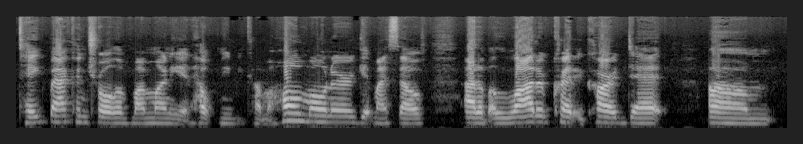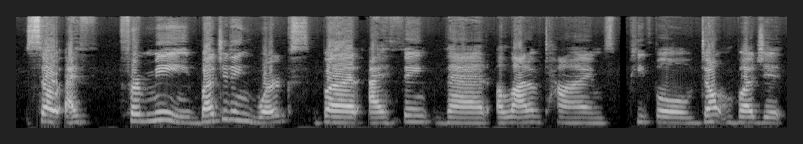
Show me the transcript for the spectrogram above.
take back control of my money. It helped me become a homeowner, get myself out of a lot of credit card debt. Um, so I, for me, budgeting works, but I think that a lot of times people don't budget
